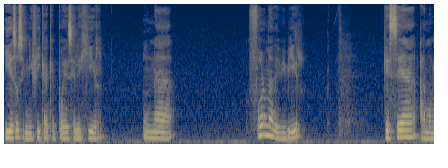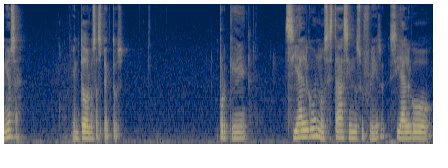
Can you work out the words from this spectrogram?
Y eso significa que puedes elegir una forma de vivir que sea armoniosa en todos los aspectos. Porque si algo nos está haciendo sufrir, si algo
